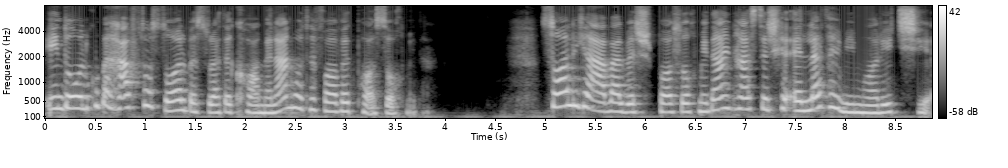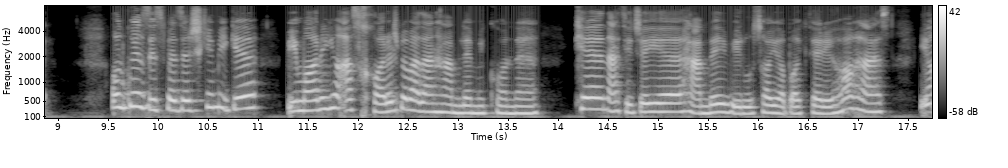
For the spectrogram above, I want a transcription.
این دو الگو به هفت سوال به صورت کاملا متفاوت پاسخ میدن. سوالی که اول بهش پاسخ میدن این هستش که علت بیماری چیه؟ الگوی زیست پزشکی میگه بیماری یا از خارج به بدن حمله می‌کنه که نتیجه حمله ویروس ها یا باکتری ها هست یا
